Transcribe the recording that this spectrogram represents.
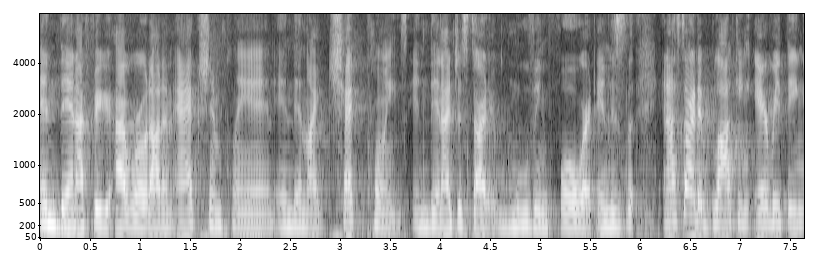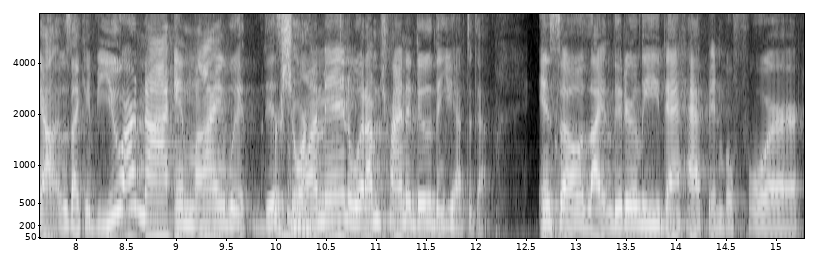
And then I figured I wrote out an action plan and then like checkpoints. And then I just started moving forward. And it's, and I started blocking everything out. It was like, if you are not in line with this sure. woman, what I'm trying to do, then you have to go. And so, like, literally, that happened before,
